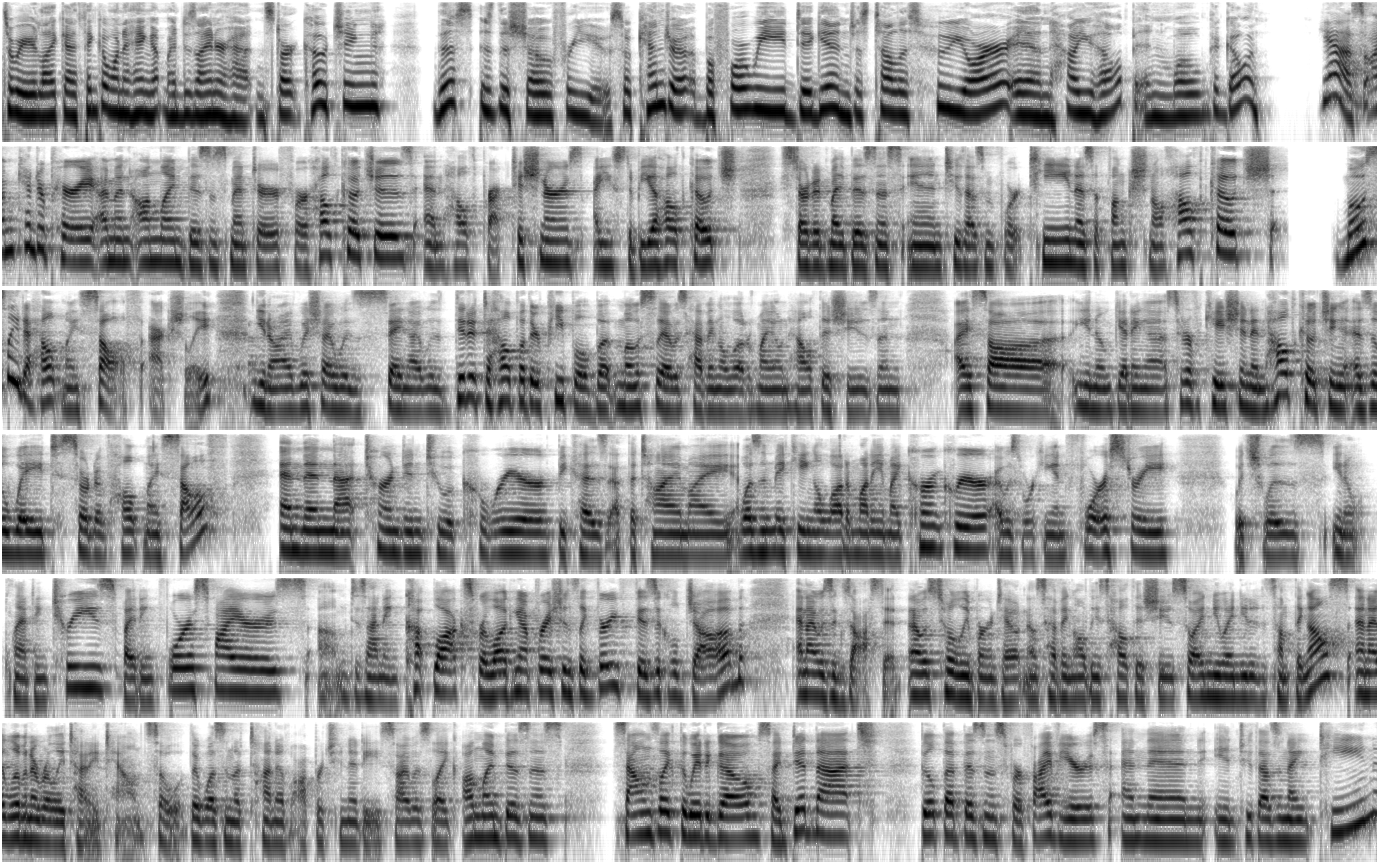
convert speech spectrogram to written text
to where you're like, I think I want to hang up my designer hat and start coaching, this is the show for you. So Kendra, before we dig in, just tell us who you are and how you help, and we'll get going. Yeah, so I'm Kendra Perry. I'm an online business mentor for health coaches and health practitioners. I used to be a health coach. Started my business in 2014 as a functional health coach. Mostly to help myself, actually. You know, I wish I was saying I was did it to help other people, but mostly I was having a lot of my own health issues. And I saw, you know, getting a certification in health coaching as a way to sort of help myself. And then that turned into a career because at the time I wasn't making a lot of money in my current career. I was working in forestry, which was, you know, planting trees, fighting forest fires, um, designing cut blocks for logging operations, like very physical job. And I was exhausted. And I was totally burnt out and I was having all these health issues. So I knew I needed something else. And I live in a really tiny town. So there wasn't a ton of opportunity. So I was like, online business sounds like the way to go. So I did that, built that business for five years. And then in 2019,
